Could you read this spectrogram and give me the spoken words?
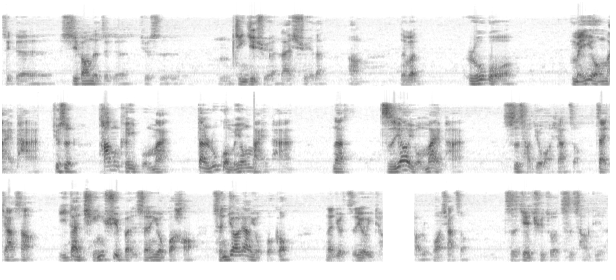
这个西方的这个就是嗯经济学来学的啊。那么如果没有买盘，就是他们可以不卖，但如果没有买盘，那只要有卖盘，市场就往下走。再加上一旦情绪本身又不好，成交量又不够，那就只有一条路往下走，直接去做持仓底了，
